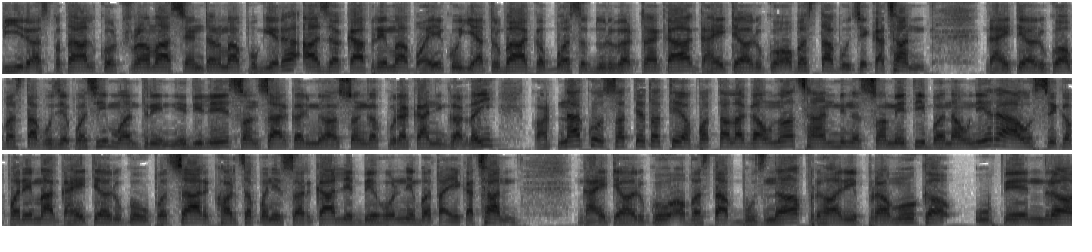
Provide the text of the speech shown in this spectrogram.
वीर अस्पतालको ट्रमा सेन्टरमा पुगेर आज काभ्रेमा भएको यात्रुवाहक बस दुर्घटनाका घाइतेहरूको अवस्था बुझेका छन्। घाइतेहरूको अवस्था बुझेपछि मन्त्री निधिले संचारकर्मीहरूसँग कुराकानी गर्दै घटनाको सत्य तथ्य पत्ता लगाउन छानबिन समिति बनाउने र आवश्यक परेमा घाइतेहरूको उपचार खर्च पनि सरकारले बेहोर्ने बताएका छन्। घाइतेहरूको अवस्था बुझ्न प्रहरी प्रमुख उपेन्द्र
